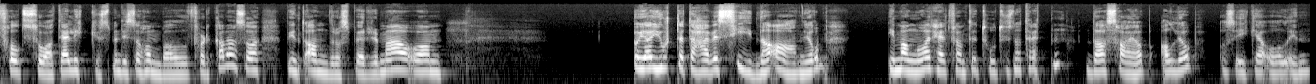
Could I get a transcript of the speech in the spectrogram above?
folk så at jeg lykkes med disse håndballfolka, da, så begynte andre å spørre meg. Og, og jeg har gjort dette her ved siden av annen jobb i mange år, helt fram til 2013. Da sa jeg opp all jobb, og så gikk jeg all in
